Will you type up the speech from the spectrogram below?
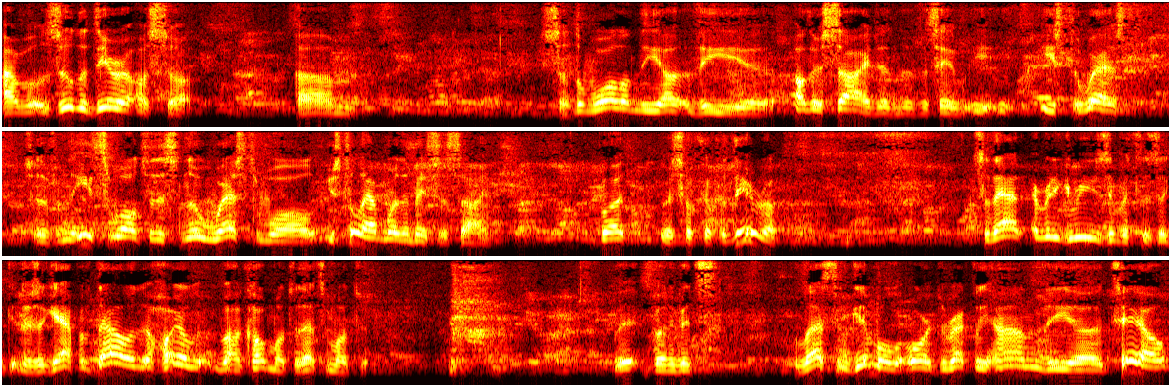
Avol zu Ladira also. Um, so the wall on the uh, the uh, other side, and let's say east to west. So from the east wall to this new west wall, you still have more than base side, but it was of Ladira. So that everybody agrees if there's a, there's a gap of dalad, hoyel v'hakol that's motor. But if it's less than gimel or directly on the uh, tel,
